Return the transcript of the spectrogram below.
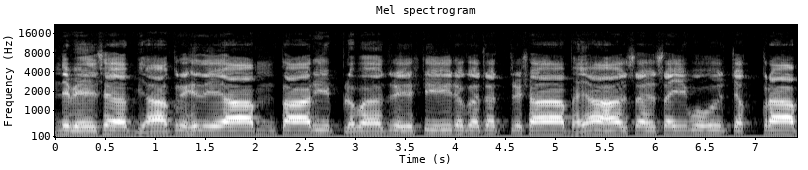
निवेश व्यागृहृदयां पारिप्लवदृष्टिरगततृषा भया सहसैवोचक्राप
